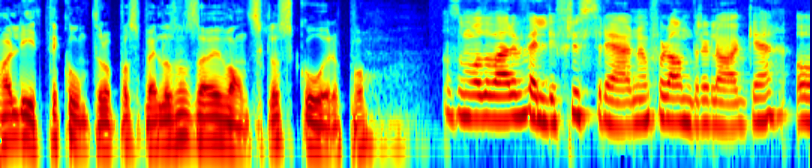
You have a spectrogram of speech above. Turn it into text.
har lite kontroll på spillet, sånn, så er vi vanskelig å score på. Og så må det være veldig frustrerende for det andre laget å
